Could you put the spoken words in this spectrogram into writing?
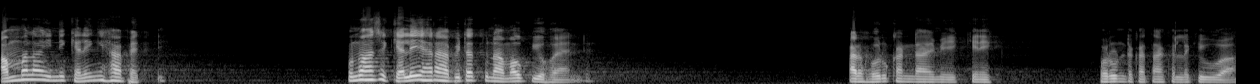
අම්මලා ඉන්න කැළෙන් එහා පැත්ති. උන්වහසේ කැලේ හරහා පිටත් වුණා මව්පිය හොයන්ට. අර හොරු කණ්ඩායම එක් කෙනෙක් හොරුන්ට කතා කරලා කිව්වා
